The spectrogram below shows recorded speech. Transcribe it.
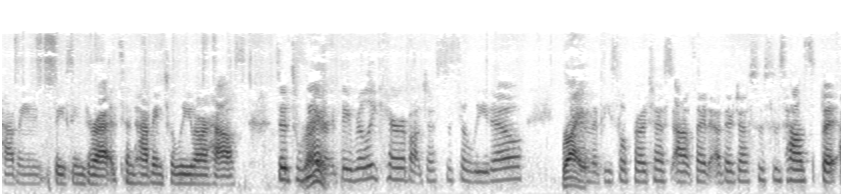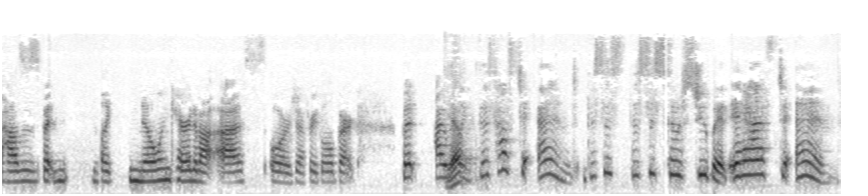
having facing threats and having to leave our house so it's weird Right. they really care about justice alito Right. and the peaceful protests outside other justices' house, but houses, but like no one cared about us or Jeffrey Goldberg. But I was Yep. like, this has to end. This is this is so stupid. It has to end.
